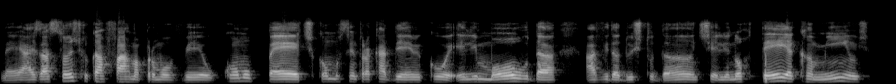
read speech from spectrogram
né, as ações que o Cafarma promoveu, como o PET, como o centro acadêmico, ele molda a vida do estudante, ele norteia caminhos.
